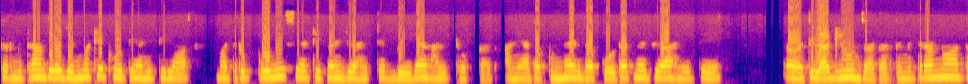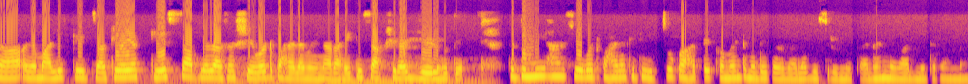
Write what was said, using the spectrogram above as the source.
तर मित्रांनो तिला जन्मठेप होते आणि तिला मात्र पोलीस या ठिकाणी जे आहेत त्या बेड्या घाल ठोकतात. आणि आता पुन्हा एकदा कोर्टातनं जे आहे ते तिला घेऊन जातात. तर मित्रांनो आता या मालिकेचा किंवा या केसचा आपल्याला असा शेवट पाहायला मिळणार आहे की साक्षीला जेल होते. तर तुम्ही हा शेवट पाहायला किती उत्सुक आहात ते कमेंटमध्ये कळवायला विसरू नका. धन्यवाद मित्रांनो.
